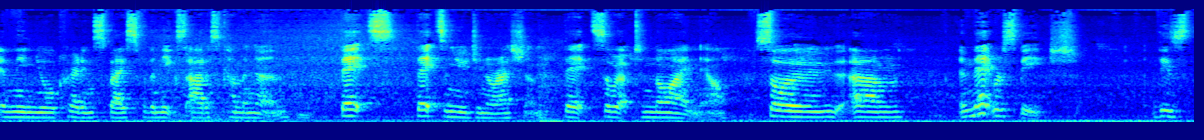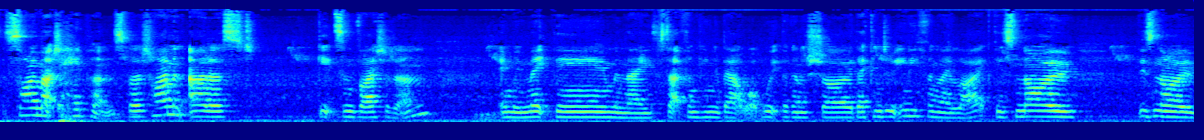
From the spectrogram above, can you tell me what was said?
and then you're creating space for the next artist coming in. That's that's a new generation. That's so we're up to nine now. So um, in that respect, there's so much happens. By the time an artist gets invited in, and we meet them and they start thinking about what work they're going to show. They can do anything they like. There's no, there's no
